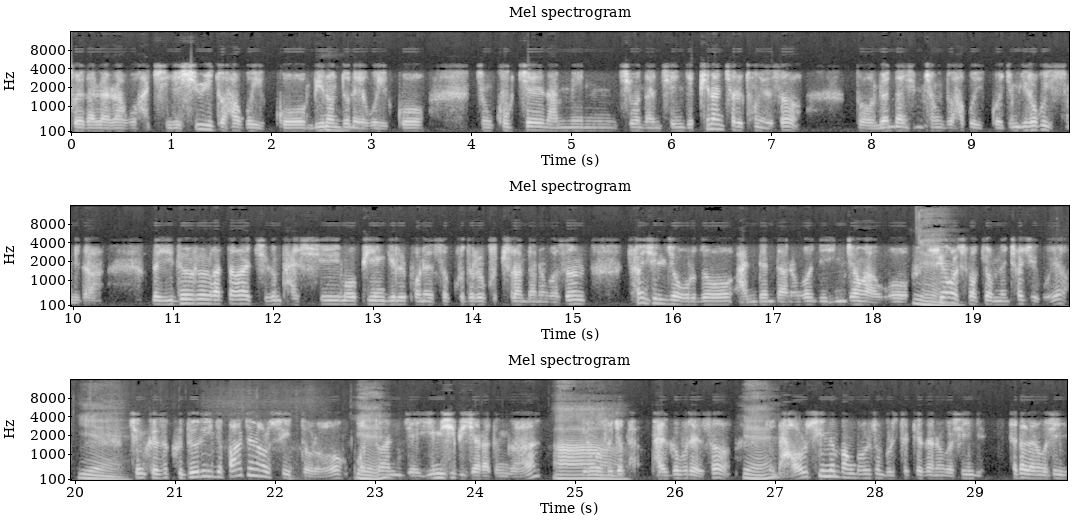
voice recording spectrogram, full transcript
구해달라고 같이 이제 시위도 하고 있고 민원도 내고 있고 좀 국제 난민 지원 단체 이제 피난처를 통해서 또 면담 신청도 하고 있고 좀 이러고 있습니다. 근데 이들을 갖다가 지금 다시 뭐 비행기를 보내서 그들을 구출한다는 것은 현실적으로도 안 된다는 건 이제 인정하고 예. 수용할 수밖에 없는 처지고요. 예. 지금 그래서 그들이 이제 빠져나올 수 있도록 예. 어떠한 이제 임시 비자라든가 아. 이런 것을 좀 바- 발급을 해서 예. 좀 나올 수 있는 방법을 좀 물색해달라는 것이 이제 해달라는 것이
